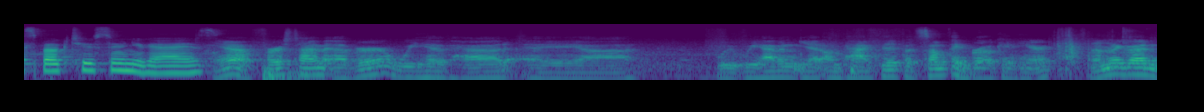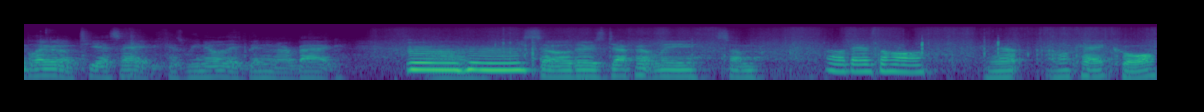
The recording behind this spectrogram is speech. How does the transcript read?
Spoke too soon, you guys. Yeah, first time ever we have had a. Uh, we, we haven't yet unpacked it, but something broke in here. And I'm going to go ahead and blame it on TSA because we know they've been in our bag. Um, so there's definitely some. Oh, there's the hole. Yeah, okay, cool.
